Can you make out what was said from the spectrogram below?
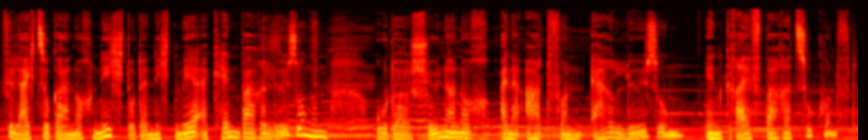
vielleicht sogar noch nicht oder nicht mehr erkennbare Lösungen oder schöner noch eine Art von Erlösung in greifbarer Zukunft?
